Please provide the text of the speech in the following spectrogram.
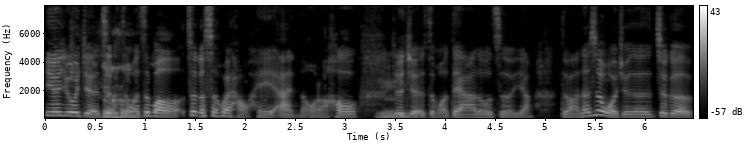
因为就会觉得这个怎么 这么这个社会好黑暗哦，然后就觉得怎么大家都这样，对啊，但是我觉得这个。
